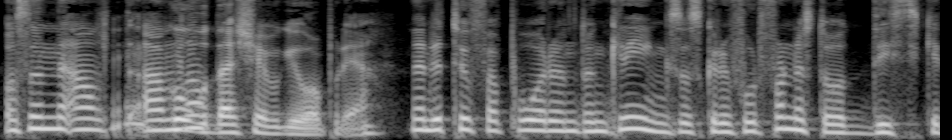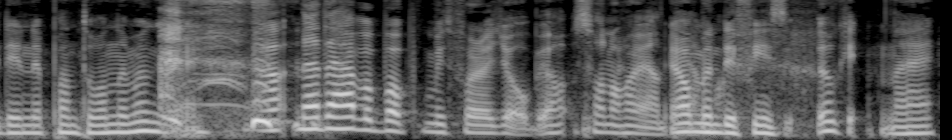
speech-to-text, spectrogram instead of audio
Och sen när allt annat, Goda 20 år på det. när det tuffar på runt omkring så ska du fortfarande stå och diska dina Pantone-muggar. Ja, nej, det här var bara på mitt förra jobb. Jag, sådana har jag inte Ja, hemma. men det finns. Okej, nej.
